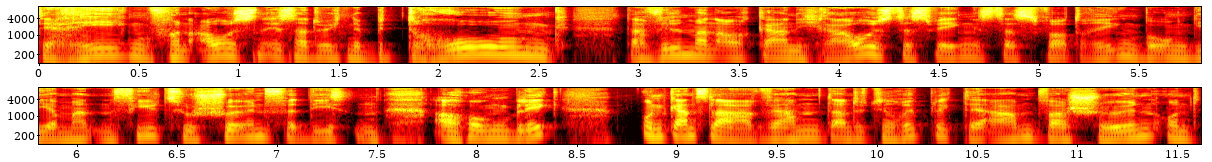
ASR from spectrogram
Der Regen von außen ist natürlich eine Bedrohung. Da will man auch gar nicht raus. Deswegen ist das Wort Regenbogendiamanten viel zu schön für diesen Augenblick. Und ganz klar, wir haben dadurch den Rückblick. Der Abend war schön und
